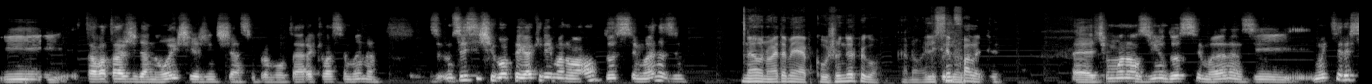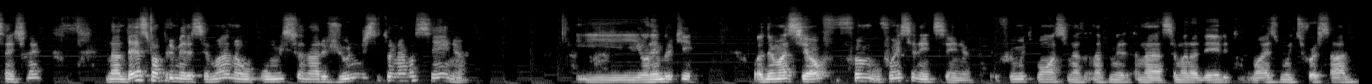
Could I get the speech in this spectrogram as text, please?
E estava tarde da noite e a gente já assim para voltar era aquela semana. Não sei se chegou a pegar aquele manual, 12 semanas. Não, não é da minha época. O Júnior pegou. Não, ele sempre fala de. É, tinha um manualzinho, 12 semanas e muito interessante, né? Na 11 primeira semana, o missionário Júnior se tornava sênior. E eu lembro que o Ademar Maciel foi, foi um excelente sênior. Foi muito bom assim na, na, primeira, na semana dele, tudo mais, muito esforçado.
